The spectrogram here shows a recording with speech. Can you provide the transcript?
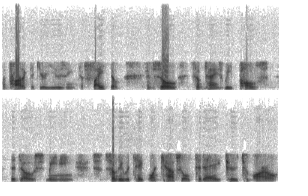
the product that you're using to fight them. And so sometimes we pulse the dose, meaning somebody would take one capsule today, two tomorrow,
